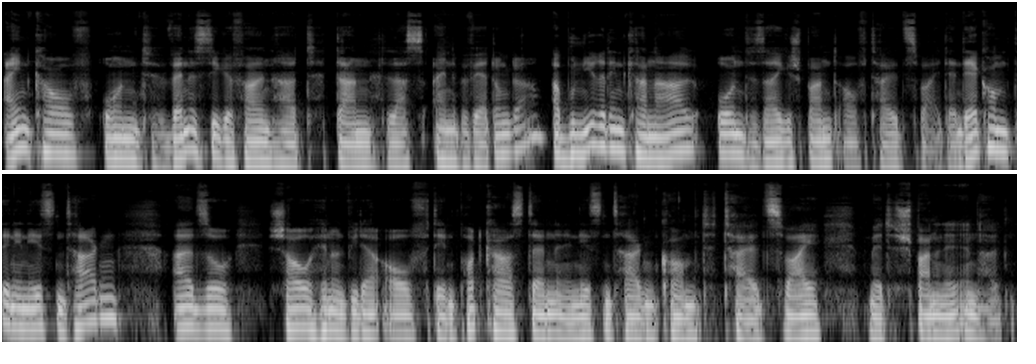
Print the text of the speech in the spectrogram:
Einkauf. Und wenn es dir gefallen hat, dann lass eine Bewertung da, abonniere den Kanal und sei gespannt auf Teil 2, denn der kommt in den nächsten Tagen. Also schau hin und wieder auf den Podcast, denn in den nächsten Tagen kommt Teil 2 mit spannenden Inhalten.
